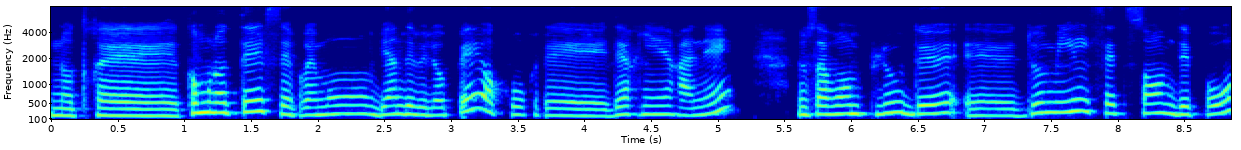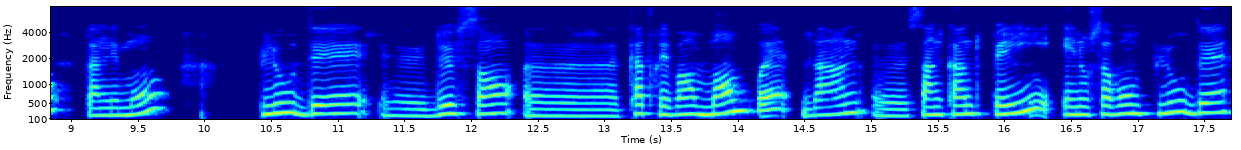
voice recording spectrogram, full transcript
notre communauté s'est vraiment bien développée au cours des dernières années. Nous avons plus de 2700 euh, dépôts dans le monde, plus de 280 euh, membres dans 50 euh, pays et nous avons plus de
